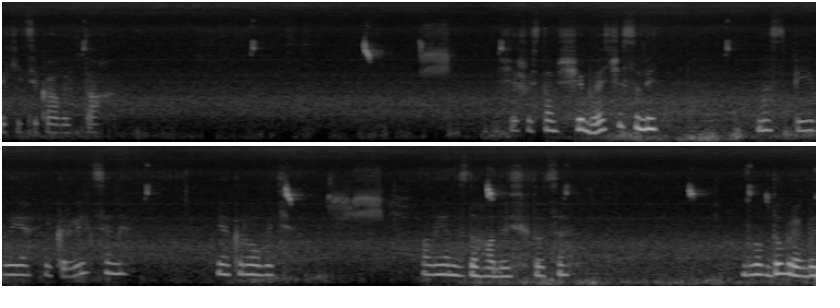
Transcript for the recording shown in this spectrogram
який цікавий птах. Ще щось там щебече собі, наспівує і крильцями, як робить. Але я не здогадуюсь, хто це. Було б добре, якби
